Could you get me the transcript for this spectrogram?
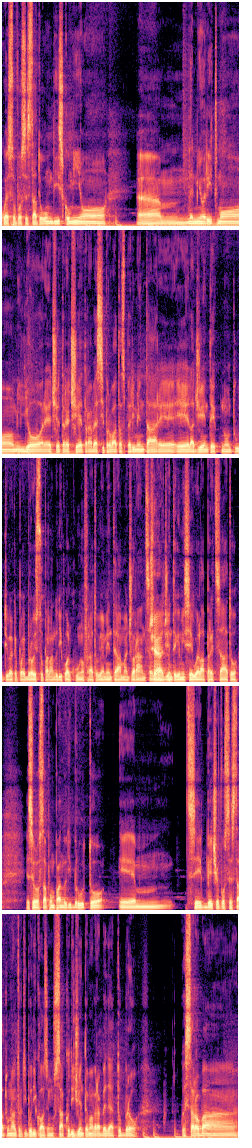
questo fosse stato un disco mio ehm, nel mio ritmo migliore, eccetera, eccetera, avessi provato a sperimentare e la gente, non tutti, perché poi bro, sto parlando di qualcuno, frato, ovviamente la maggioranza Certo. della gente che mi segue l'ha apprezzato e se lo sta pompando di brutto. E, mm, se invece fosse stato un altro tipo di cose, un sacco di gente mi avrebbe detto, bro, questa roba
